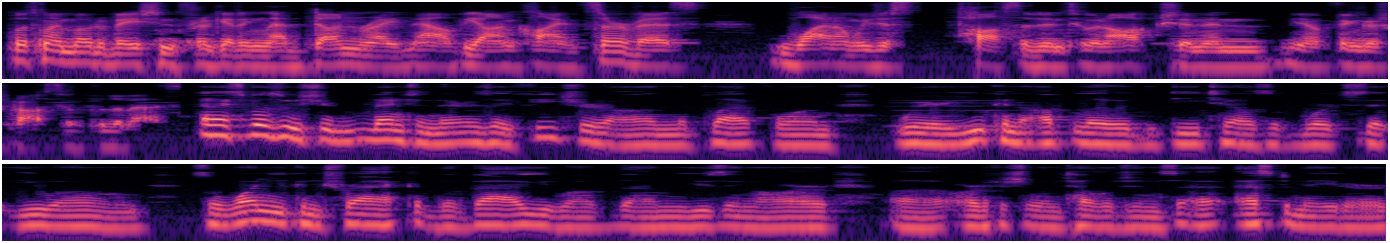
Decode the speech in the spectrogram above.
"What's my motivation for getting that done right now beyond client service? Why don't we just toss it into an auction and you know fingers crossed for the best?" And I suppose we should mention there is a feature on the platform where you can upload the details of works that you own so one, you can track the value of them using our uh, artificial intelligence estimator.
